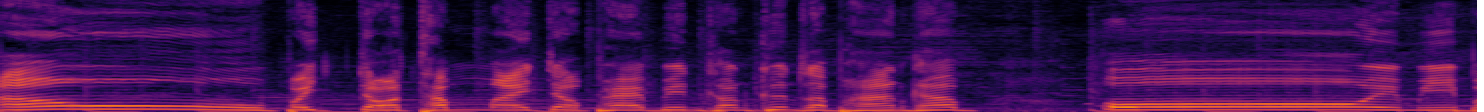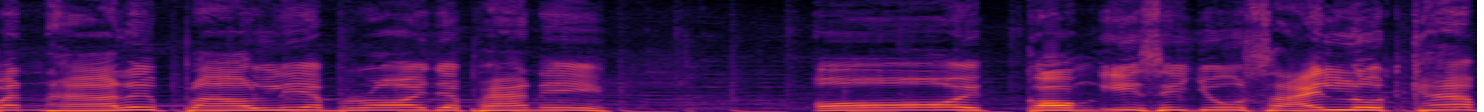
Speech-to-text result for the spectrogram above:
เอาไปจอดทำไมเจ้าแพบินคอนขึ้นสะพานครับ โอ้ย มีปัญหาหรือเปล่าเรียบร้อยเจ้าแพนี่ โอ้ยกล่อง ECU สายหลุดครับ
